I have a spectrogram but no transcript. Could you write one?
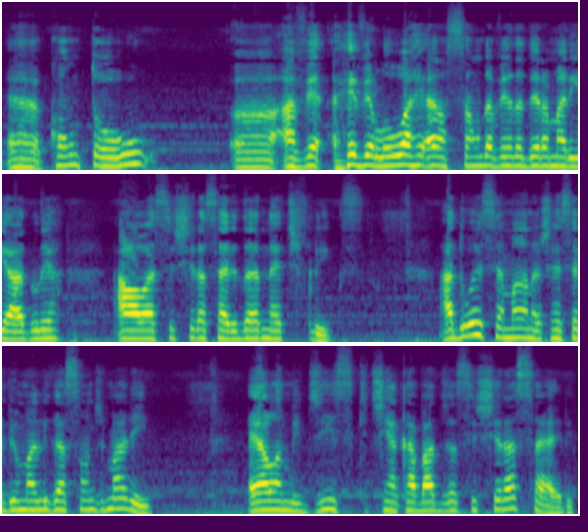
uh, contou, uh, a revelou a reação da verdadeira Mary Adler ao assistir a série da Netflix. Há duas semanas recebi uma ligação de Marie. Ela me disse que tinha acabado de assistir a série.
